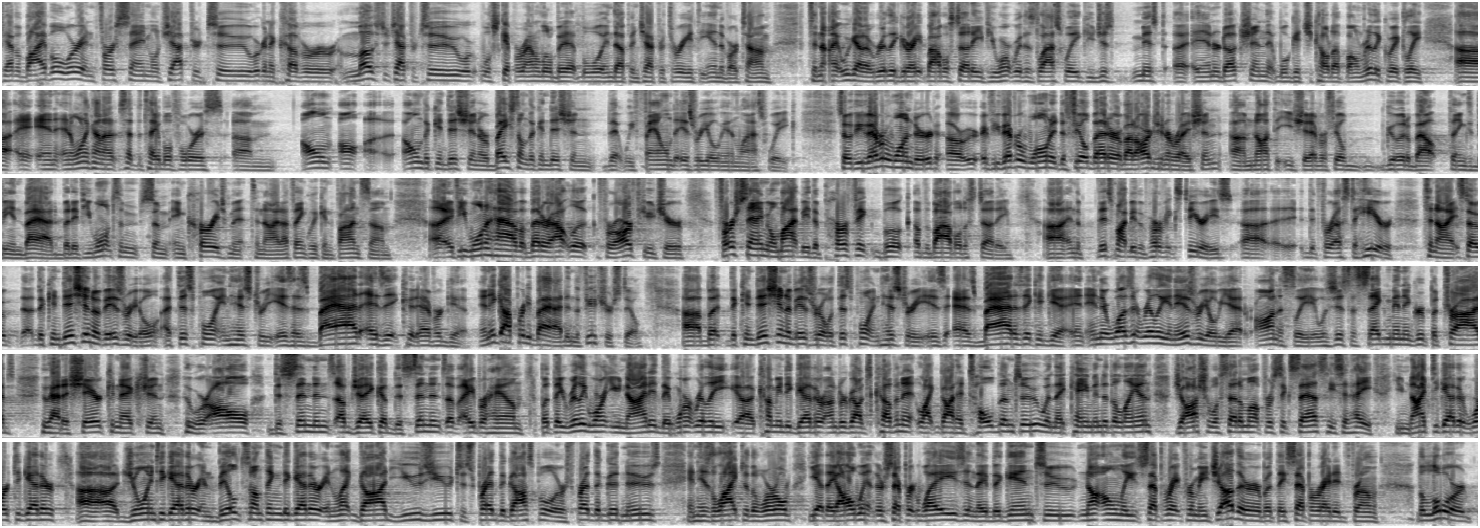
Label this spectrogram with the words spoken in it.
If you have a Bible, we're in 1 Samuel chapter 2. We're going to cover most of chapter 2. We'll skip around a little bit, but we'll end up in chapter 3 at the end of our time. Tonight, we got a really great Bible study. If you weren't with us last week, you just missed uh, an introduction that we'll get you caught up on really quickly. Uh, and, and I want to kind of set the table for us. Um, on, on, uh, on, the condition or based on the condition that we found Israel in last week. So, if you've ever wondered or if you've ever wanted to feel better about our generation, um, not that you should ever feel good about things being bad, but if you want some, some encouragement tonight, I think we can find some. Uh, if you want to have a better outlook for our future, 1 Samuel might be the perfect book of the Bible to study. Uh, and the, this might be the perfect series uh, for us to hear tonight. So, the condition of Israel at this point in history is as bad bad as it could ever get. And it got pretty bad in the future still. Uh, but the condition of Israel at this point in history is as bad as it could get. And, and there wasn't really an Israel yet, honestly. It was just a segmented group of tribes who had a shared connection, who were all descendants of Jacob, descendants of Abraham, but they really weren't united. They weren't really uh, coming together under God's covenant like God had told them to when they came into the land. Joshua set them up for success. He said, hey, unite together, work together, uh, uh join together, and build something together, and let God God use you to spread the gospel or spread the good news and his light to the world, yet they all went their separate ways and they began to not only separate from each other, but they separated from the Lord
